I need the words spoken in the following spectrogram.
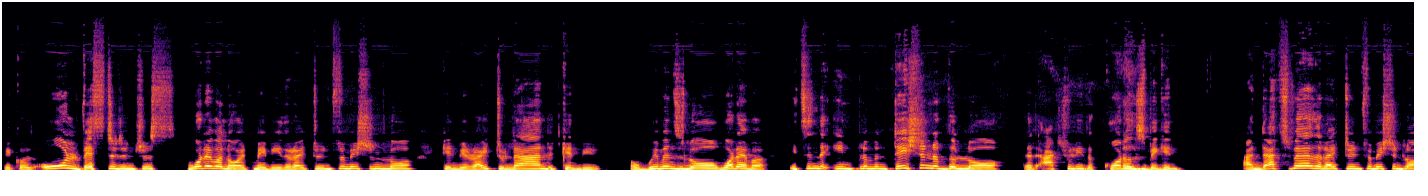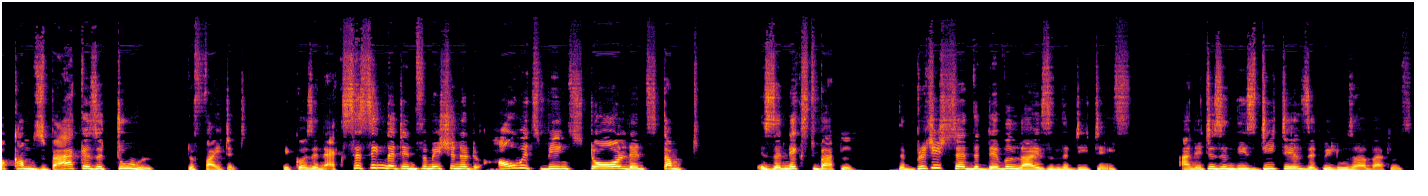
Because all vested interests, whatever law it may be, the right to information law, can be right to land, it can be a women's law, whatever. It's in the implementation of the law that actually the quarrels begin. And that's where the right to information law comes back as a tool to fight it. Because in accessing that information and how it's being stalled and stumped is the next battle. The British said the devil lies in the details. And it is in these details that we lose our battles.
